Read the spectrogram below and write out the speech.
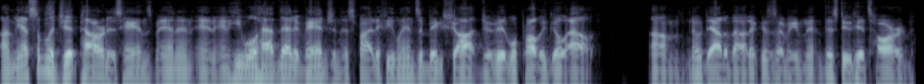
Um, he has some legit power in his hands, man, and, and, and he will have that advantage in this fight. If he lands a big shot, Javid will probably go out. Um, no doubt about it, because I mean, this dude hits hard.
